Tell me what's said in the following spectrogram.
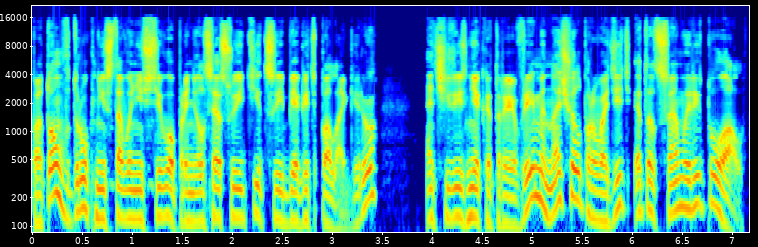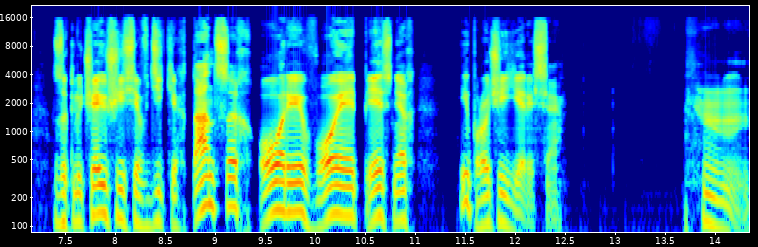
Потом вдруг ни с того ни с сего принялся суетиться и бегать по лагерю, а через некоторое время начал проводить этот самый ритуал, заключающийся в диких танцах, оре, вое, песнях и прочей ереси. Хм.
